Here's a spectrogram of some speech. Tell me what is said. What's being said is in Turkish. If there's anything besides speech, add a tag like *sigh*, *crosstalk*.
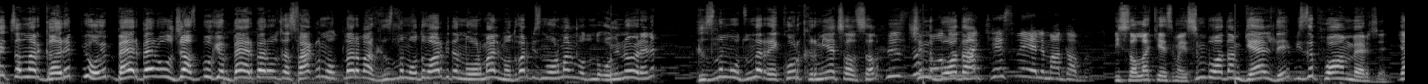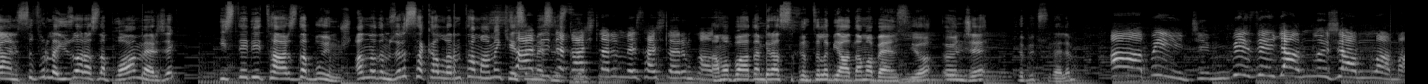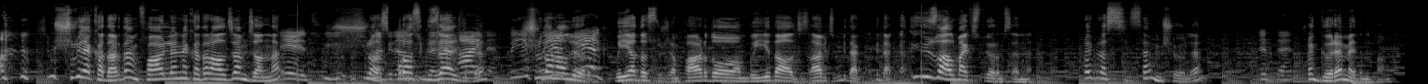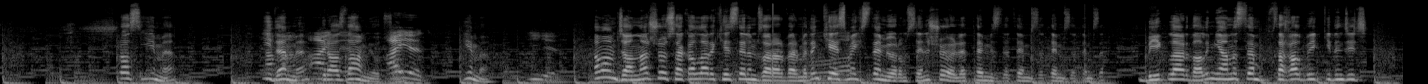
Evet canlar garip bir oyun berber olacağız bugün berber olacağız farklı modları var hızlı modu var bir de normal modu var biz normal modunda oyunu öğrenip hızlı modunda rekor kırmaya çalışalım Hızlı Şimdi bu adam kesmeyelim adamı. İnşallah kesmeyiz. Şimdi bu adam geldi bize puan verecek. Yani 0 ile 100 arasında puan verecek. İstediği tarzda buymuş. Anladığım üzere sakalların tamamen kesilmesini Sadece istiyor. kaşlarım ve saçlarım kalsın. Ama bu adam biraz sıkıntılı bir adama benziyor. Önce köpük sürelim. Abicim bizi yanlış anlama. *laughs* Şimdi şuraya kadar değil mi? Faullerine kadar alacağım canlar. evet. Şurası, biraz burası güzel gibi. Aynen. Bıyık, Şuradan bıyık, alıyorum. bıyık. Bıyığa da süreceğim. Pardon, bıyığı da alacağız. Abicim bir dakika, bir dakika. 100 almak istiyorum senden. Şurayı biraz silsem mi şöyle? Neden? Şu an göremedim tam. Şurası iyi mi? İyi değil Tamam, mi? Biraz aynen. daha mı yoksa? Hayır. İyi mi? iyi. Tamam canlar şöyle sakalları keselim zarar vermeden. Kesmek istemiyorum seni. Şöyle temizle temizle temizle temizle. Bıyıklar da alayım. Yalnız sen sakal bıyık gidince hiç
